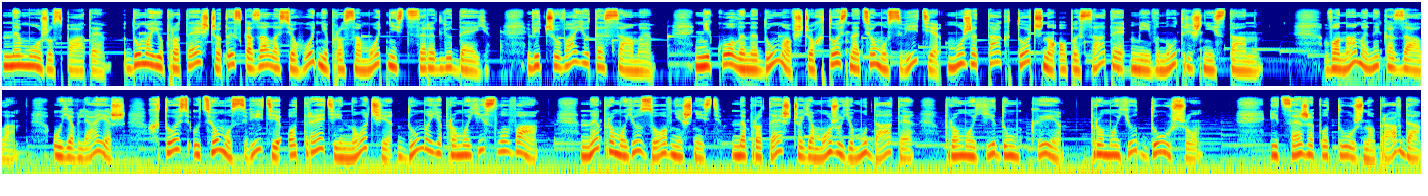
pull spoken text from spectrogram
Не можу спати. Думаю про те, що ти сказала сьогодні про самотність серед людей. Відчуваю те саме. Ніколи не думав, що хтось на цьому світі може так точно описати мій внутрішній стан. Вона мені казала: уявляєш, хтось у цьому світі о третій ночі думає про мої слова, не про мою зовнішність, не про те, що я можу йому дати, про мої думки, про мою душу. І це же потужно, правда?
